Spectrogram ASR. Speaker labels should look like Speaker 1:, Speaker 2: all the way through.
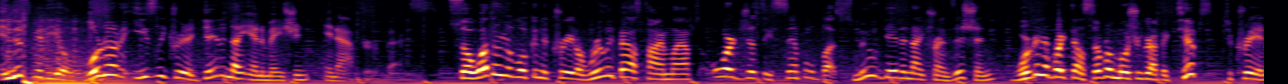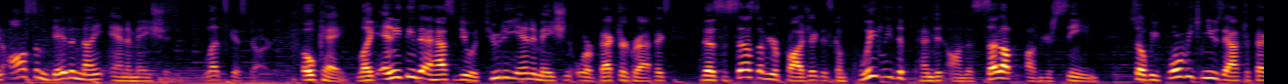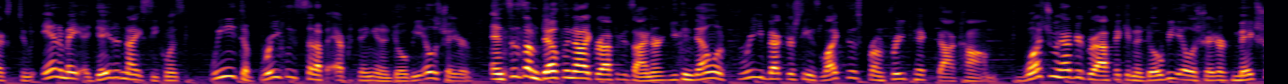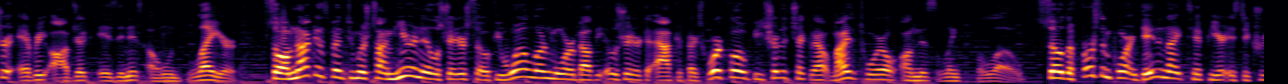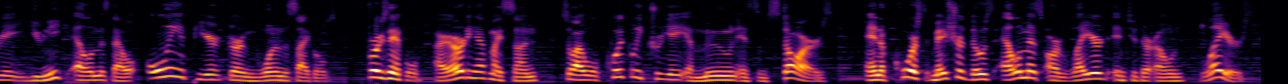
Speaker 1: In this video, learn how to easily create a day to night animation in After Effects. So whether you're looking to create a really fast time lapse or just a simple but smooth day to night transition, we're going to break down several motion graphic tips to create an awesome day to night animation. Let's get started. Okay, like anything that has to do with 2D animation or vector graphics, the success of your project is completely dependent on the setup of your scene. So before we can use After Effects to animate a day to night sequence, we need to briefly set up everything in Adobe Illustrator. And since I'm definitely not a graphic designer, you can download free vector scenes like this from freepik.com. Once you have your graphic in Adobe Illustrator, make sure every object is in its own layer. So I'm not going to spend too much time here in Illustrator, so if you want to learn more about the Illustrator to After Effects workflow, be sure to check out my tutorial on this link below. So the first important day to night tip here is to create unique elements that will only appear during one of the cycles. For example, I already have my sun, so I will quickly create a moon and some stars. And of course, make sure those elements are layered into their own layers.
